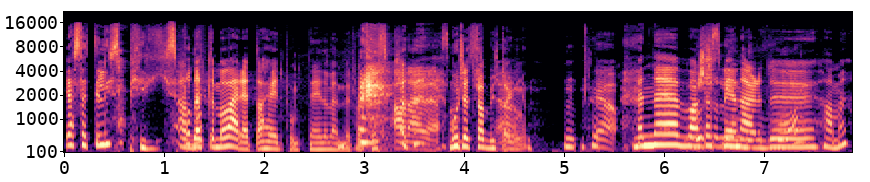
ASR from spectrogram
Jeg setter litt pris Ja, på det. dette må være et av høydepunktene i november, faktisk. Ja, det er det. Bortsett fra bursdagen min. Ja. Men eh, hva slags vin er det du har med?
